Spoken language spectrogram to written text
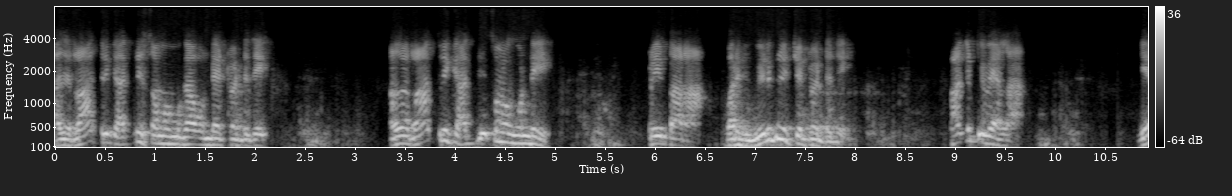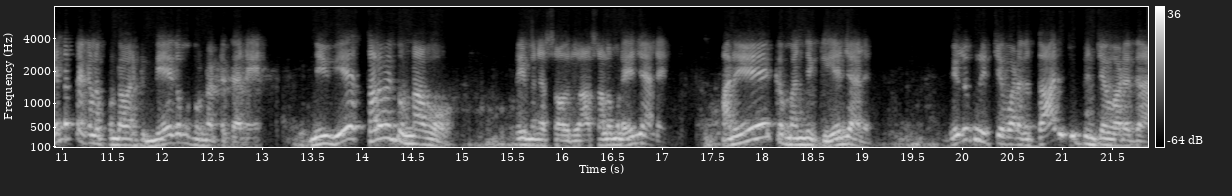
అది రాత్రికి అగ్ని సమముగా ఉండేటువంటిది. అలా రాత్రికి అగ్ని సమం ఉండి ప్రియులారా వారికి వెలుగునిచ్చేటువంటిది పగటి వేళ ఎండ తగలకుండా వారికి మేఘముగా ఉన్నట్టుగానే నీవు ఏ స్థలం అయితే ఉన్నావో ప్రియమైన సౌరు ఆ స్థలంలో ఏం చేయాలి? అనేక మందికి ఏం చేయాలి? వెలుగునిచ్చేవాడుగా దారి చూపించేవాడుగా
